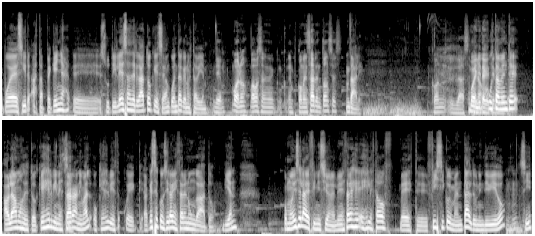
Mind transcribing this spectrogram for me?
puede decir hasta pequeñas eh, sutilezas del gato que se dan cuenta que no está bien. Bien, bueno, vamos a comenzar entonces. Dale. Con las Bueno, justamente hablábamos de esto. ¿Qué es el bienestar animal o qué es el a qué se considera bienestar en un gato? Bien. Como dice la definición, el bienestar es, el estado este, físico y mental de un individuo, ¿sí?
